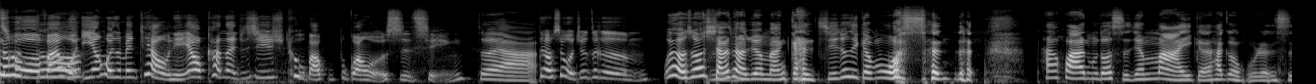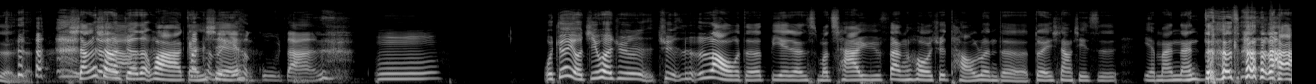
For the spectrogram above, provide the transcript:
错，反正我一样会这边跳，你要看那你就继续吐吧，不关我的事情。对啊，对啊，所以我觉得这个，我有时候想想觉得蛮感激，就是一个陌生人。他花那么多时间骂一个他根本不认识的人，想想觉得哇，感谢也很孤单。嗯，我觉得有机会去去唠得别人什么茶余饭后去讨论的对象，其实也蛮难得的啦。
